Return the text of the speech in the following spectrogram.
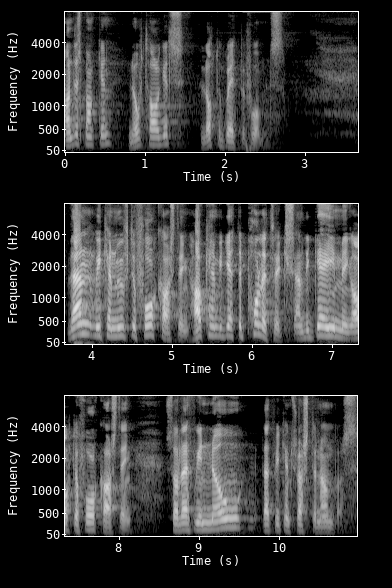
Handelsbanken, no targets, a lot of great performance. Then we can move to forecasting. How can we get the politics and the gaming out of forecasting so that we know that we can trust the numbers?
